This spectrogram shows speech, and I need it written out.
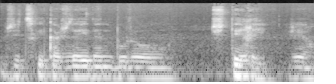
vždycky každý den budou čtyři, že jo?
